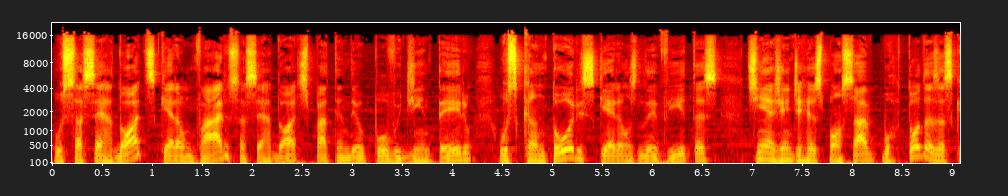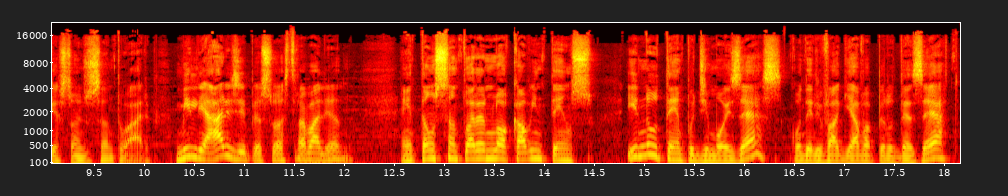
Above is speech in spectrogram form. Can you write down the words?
os sacerdotes que eram vários sacerdotes para atender o povo o dia inteiro, os cantores que eram os levitas, tinha gente responsável por todas as questões do santuário, milhares de pessoas trabalhando. Então o santuário era um local intenso. E no tempo de Moisés, quando ele vagueava pelo deserto,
